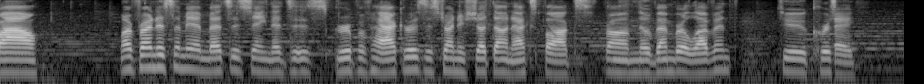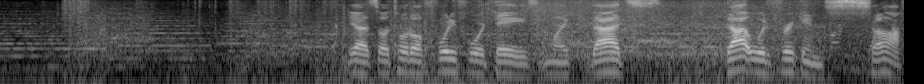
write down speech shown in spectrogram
Wow. My friend just sent me a message saying that this group of hackers is trying to shut down Xbox from November 11th to Christmas. Yeah, so a total of 44 days. I'm like, that's... That would freaking suck.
